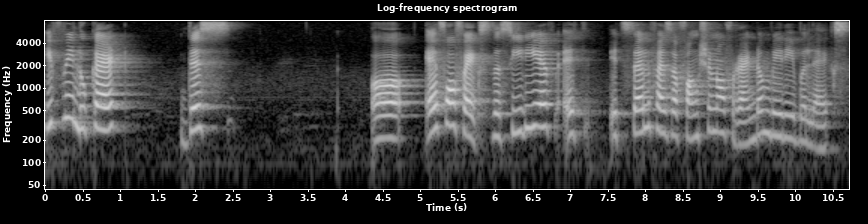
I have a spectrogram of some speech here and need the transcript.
if we look at this uh, f of x the CDF it itself as a function of random variable x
